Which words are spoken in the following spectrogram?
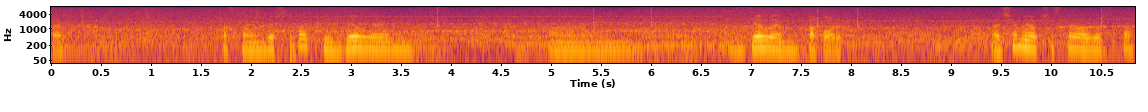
Так. Поставим верстак и сделаем... А, сделаем топор. Зачем я вообще ставил верстак?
